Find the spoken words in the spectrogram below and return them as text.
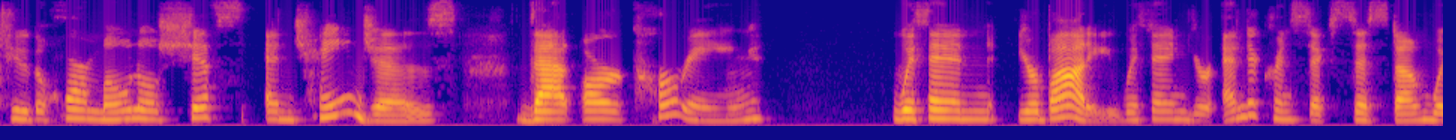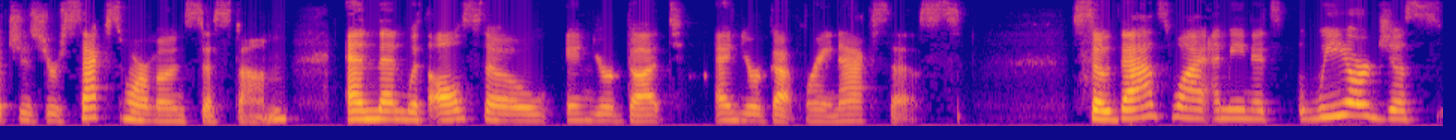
to the hormonal shifts and changes that are occurring within your body, within your endocrine system, which is your sex hormone system, and then with also in your gut and your gut brain axis. So that's why, I mean, it's we are just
